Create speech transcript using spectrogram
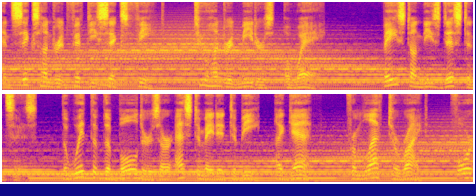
and 656 feet, 200 meters, away. Based on these distances, the width of the boulders are estimated to be, again, from left to right, 4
